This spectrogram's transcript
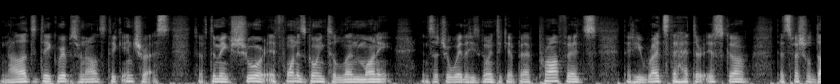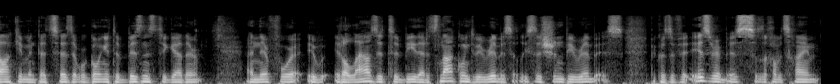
we're not allowed to take ribis, we're not allowed to take interest. So you have to make sure, if one is going to lend money in such a way that he's going to get back profits, that he writes the heter iska, that special document that says that we're going into business together, and therefore it, it allows it to be that it's not going to be ribis. At least it shouldn't be ribis. Because if it is ribis, says the Chafetz Chaim,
